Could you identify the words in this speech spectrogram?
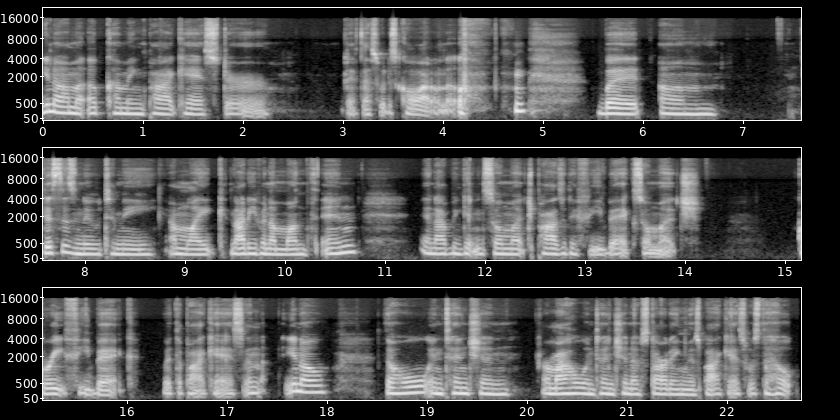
you know, I'm an upcoming podcaster, if that's what it's called, I don't know. but um this is new to me. I'm like not even a month in, and I've been getting so much positive feedback, so much great feedback with the podcast. And, you know, the whole intention or my whole intention of starting this podcast was to help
